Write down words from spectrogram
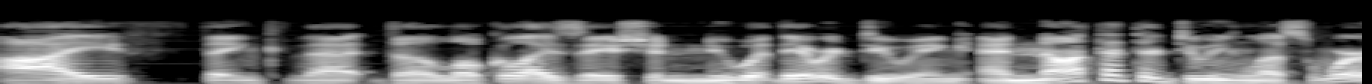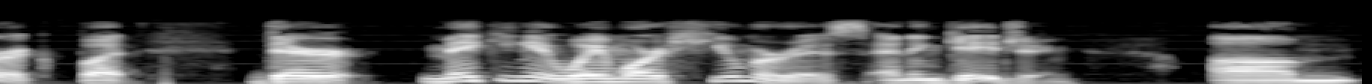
I think that the localization knew what they were doing, and not that they're doing less work, but they're making it way more humorous and engaging. Um,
